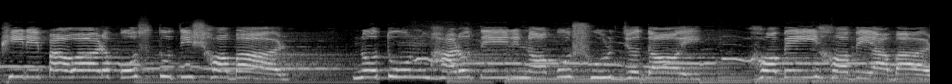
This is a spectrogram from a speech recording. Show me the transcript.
ফিরে পাওয়ার প্রস্তুতি সবার। নতুন ভারতের নব সূর্যোদয় হবেই হবে আবার।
